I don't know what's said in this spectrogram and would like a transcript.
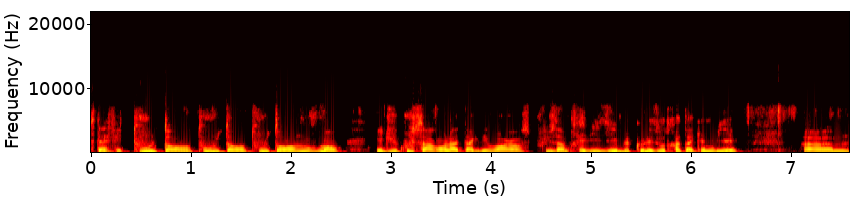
Steph est tout le temps, tout le temps, tout le temps en mouvement. Et du coup, ça rend l'attaque des Warriors plus imprévisible que les autres attaques NBA. Euh,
